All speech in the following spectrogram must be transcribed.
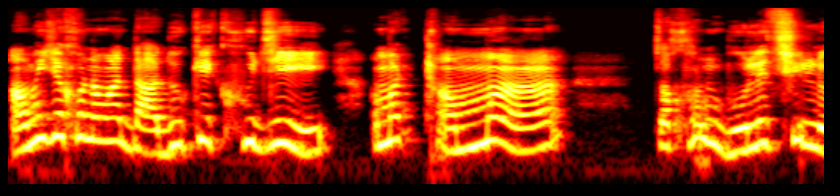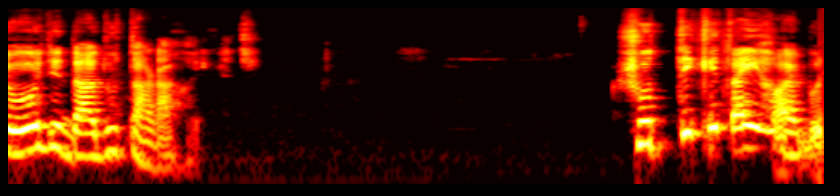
আমি যখন আমার দাদুকে খুঁজি, আমার ঠাম্মা তখন বলেছিল যে, দাদু তারা হয়ে সত্যি কি তাই হয়? বল-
